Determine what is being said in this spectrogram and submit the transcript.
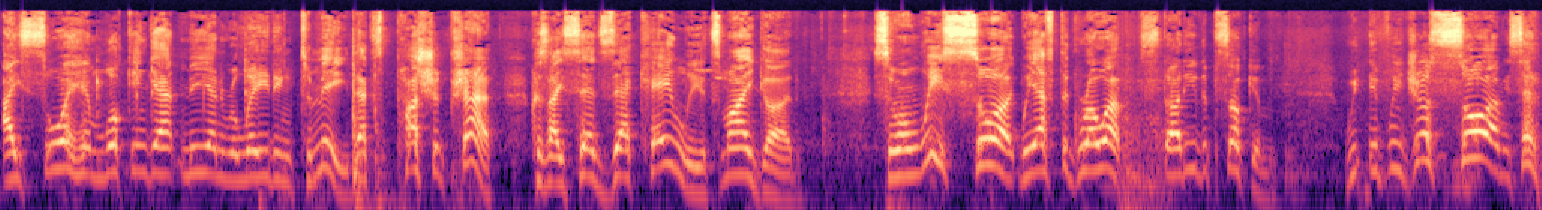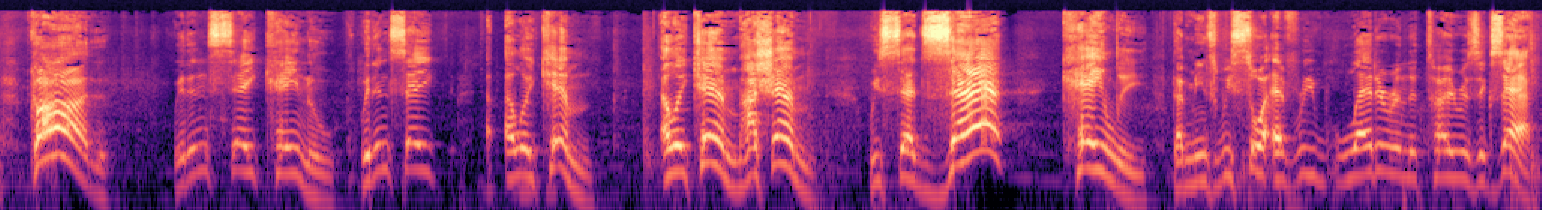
I saw him looking at me and relating to me. That's Pashat Pshat, because I said Zekeli, it's my God. So when we saw it, we have to grow up, study the psukim. We, if we just saw him, we said, God. We didn't say Kenu. We didn't say Elohim. Elohim, Hashem. We said Ze Keli. That means we saw every letter in the Torah is exact.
